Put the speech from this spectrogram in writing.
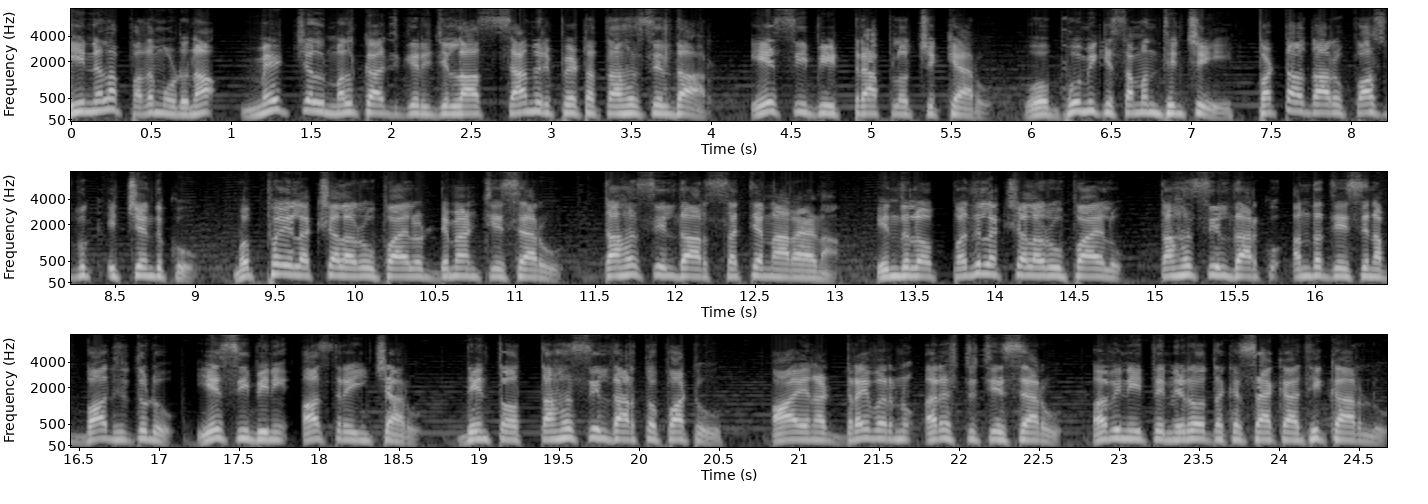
ఈ నెల పదమూడున మేడ్చల్ మల్కాజ్గిరి జిల్లా శామిరిపేట తహసీల్దార్ ఏసీబీ ట్రాప్లో చిక్కారు. ఓ భూమికి సంబంధించి పట్టాదారు పాస్బుక్ ఇచ్చేందుకు ముప్పై లక్షల రూపాయలు డిమాండ్ చేశారు తహసీల్దార్ సత్యనారాయణ. ఇందులో పది లక్షల రూపాయలు తహసీల్దార్కు అందజేసిన బాధితుడు ఏసీబీని ఆశ్రయించారు. దీంతో తహసీల్దార్తో పాటు ఆయన డ్రైవర్ను అరెస్టు చేశారు. అవినీతి నిరోధక శాఖ అధికారులు.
